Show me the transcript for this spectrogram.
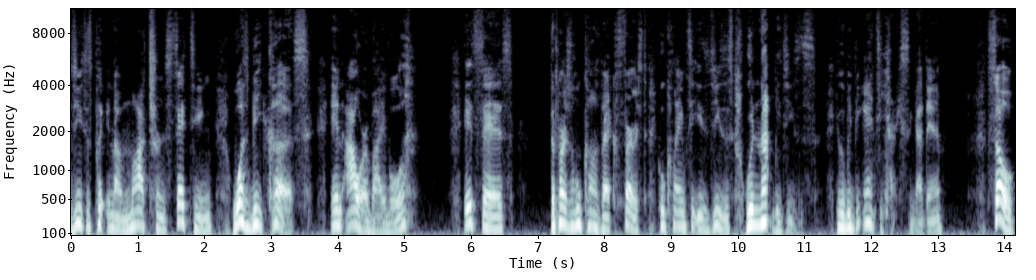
Jesus put in a modern setting was because in our Bible it says the person who comes back first, who claims he is Jesus, will not be Jesus. He will be the Antichrist, goddamn. So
